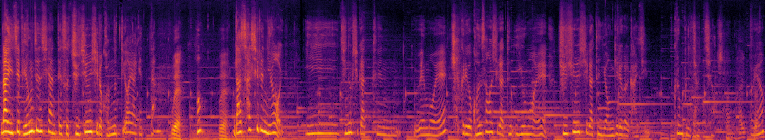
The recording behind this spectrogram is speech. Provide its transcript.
나 이제 배용준 씨한테서 주지훈 씨로 건너뛰어야겠다. 왜? 어? 왜? 나 사실은요 이 진욱 씨 같은 외모에 그리고 권상우 씨 같은 유머에 주지훈 씨 같은 연기력을 가진 그런 분이 좋죠. 참 하여튼 왜요?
